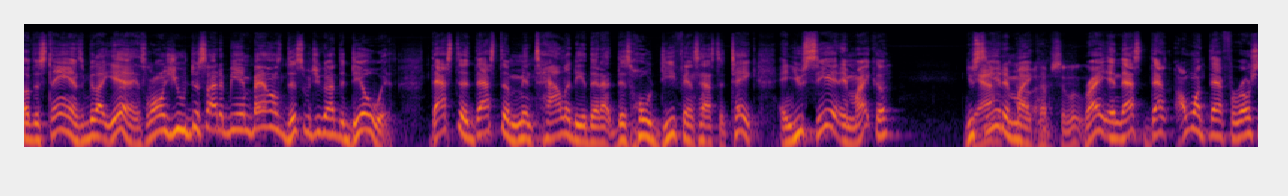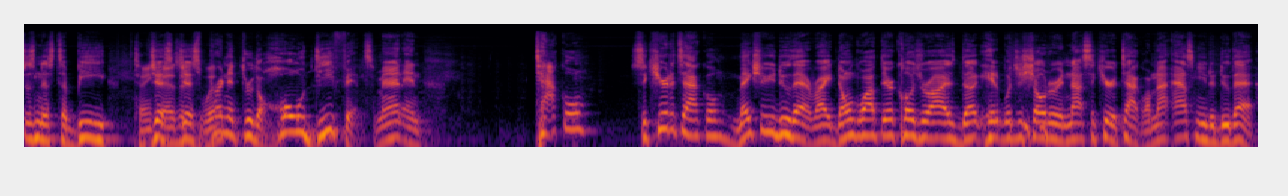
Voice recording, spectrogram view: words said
of the stands and be like, "Yeah, as long as you decide to be in bounds, this is what you got to deal with." That's the that's the mentality that this whole defense has to take, and you see it in Micah. You Yeah. see it in Oh, Micah, absolutely. right? And that's that. I want that ferociousness to be Tank just just putting through the whole defense, man. And tackle, secure the tackle. Make sure you do that, right? Don't go out there, close your eyes, duck, hit it with your shoulder, and not secure a tackle. I'm not asking you to do that,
